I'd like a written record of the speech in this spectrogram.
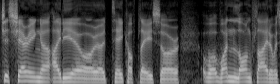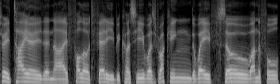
just sharing uh, idea or a takeoff place or one long flight. I was very tired and I followed Ferdy because he was rocking the wave so wonderful,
